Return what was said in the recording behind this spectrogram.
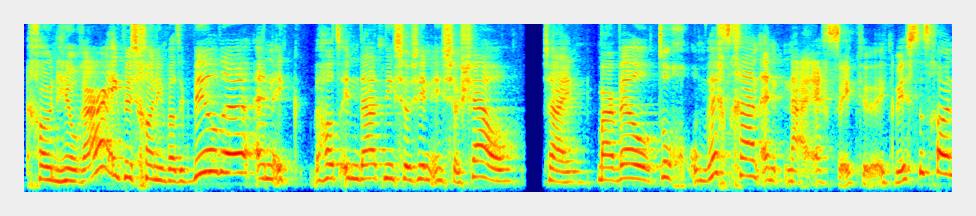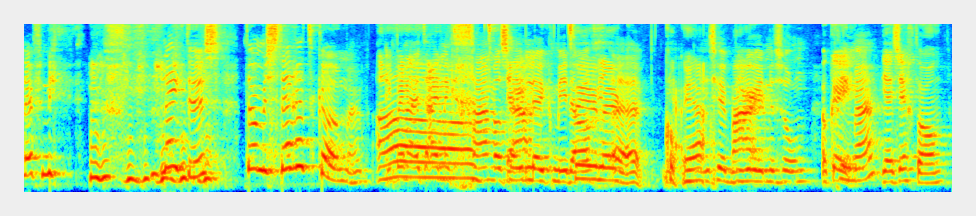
gewoon heel raar. Ik wist gewoon niet wat ik wilde. En ik had inderdaad niet zo zin in sociaal zijn. Maar wel toch om weg te gaan. En nou echt, ik, ik wist het gewoon even niet. Bleek dus door mijn sterren te komen. ik ben Oh, uiteindelijk gegaan. Was een ja, hele leuke middag. Eh, Kom, ja, ja. bier Maar- in de zon. Oké, Prima. jij zegt dan...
